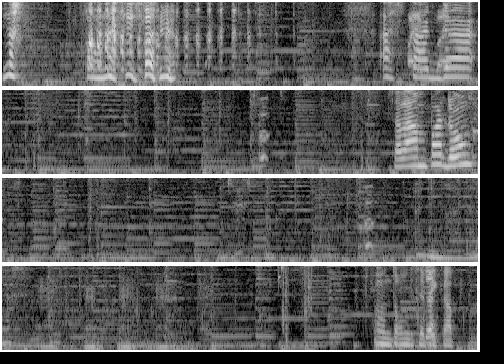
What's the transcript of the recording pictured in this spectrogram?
Nah, panas banget. Astaga. Salah ampar dong. Ah? Oh, untung bisa pick up.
